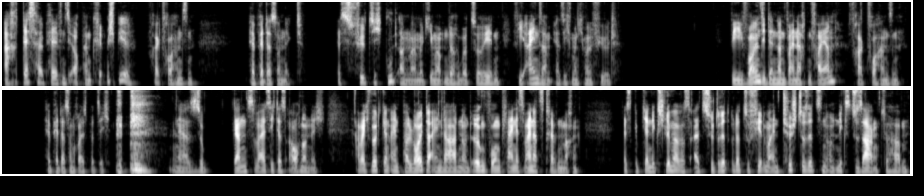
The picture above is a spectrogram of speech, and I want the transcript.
Ach, deshalb helfen Sie auch beim Krippenspiel? fragt Frau Hansen. Herr Pettersson nickt. Es fühlt sich gut an, mal mit jemandem darüber zu reden, wie einsam er sich manchmal fühlt. Wie wollen Sie denn dann Weihnachten feiern? fragt Frau Hansen. Herr Pettersson räuspert sich. Na, so ganz weiß ich das auch noch nicht. Aber ich würde gern ein paar Leute einladen und irgendwo ein kleines Weihnachtstreffen machen. Es gibt ja nichts Schlimmeres, als zu dritt oder zu viert um einen Tisch zu sitzen und nichts zu sagen zu haben.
